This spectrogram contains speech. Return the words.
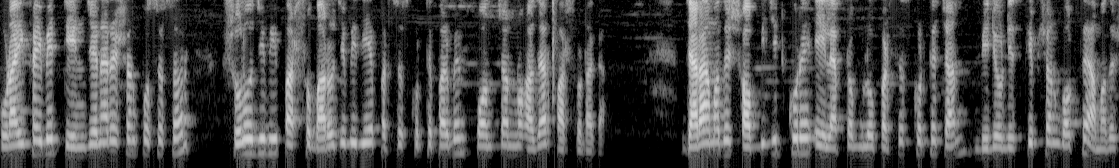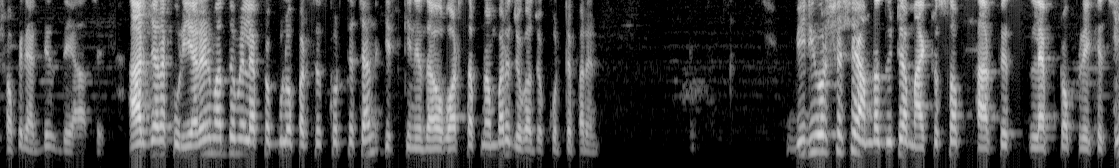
কোরাই ফাইভের টেন জেনারেশন প্রসেসর ষোলো জিবি পাঁচশো বারো জিবি দিয়ে পারচেস করতে পারবেন, পঞ্চান্ন হাজার পাঁচশো টাকা। যারা আমাদের শপ ভিজিট করে এই ল্যাপটপগুলো পারচেস করতে চান ভিডিও ডিসক্রিপশন বক্সে আমাদের শপের অ্যাড্রেস দেওয়া আছে। আর যারা কুরিয়ারের মাধ্যমে ল্যাপটপগুলো পারচেস করতে চান স্ক্রিনে দেওয়া হোয়াটসঅ্যাপ নাম্বারে যোগাযোগ করতে পারেন। ভিডিওর শেষে আমরা দুইটা মাইক্রোসফট সারফেস ল্যাপটপ রেখেছি।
